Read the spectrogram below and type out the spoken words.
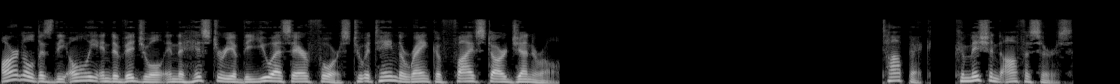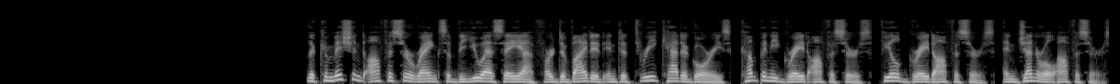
Arnold is the only individual in the history of the U.S. Air Force to attain the rank of five-star general. Commissioned officers The commissioned officer ranks of the USAF are divided into three categories, company grade officers, field grade officers, and general officers.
